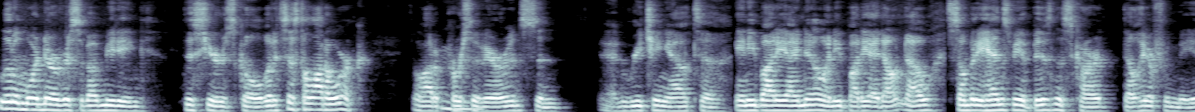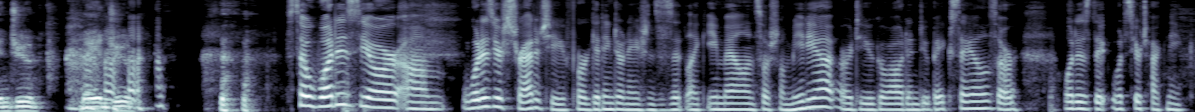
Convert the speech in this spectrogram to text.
little more nervous about meeting this year's goal. But it's just a lot of work, a lot of hmm perseverance, and and reaching out to anybody I know, anybody I don't know. Somebody hands me a business card, they'll hear from me in June, May and June. So what is your um what is your strategy for getting donations? Is it like email and social media or do you go out and do bake sales or what is the what's your technique?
